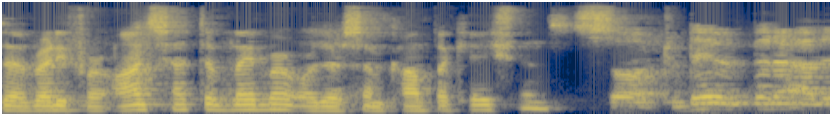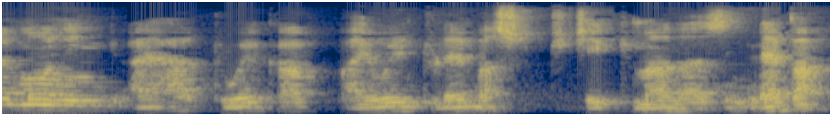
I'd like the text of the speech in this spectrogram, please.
uh, ready for onset of labor or there's some complications? So today, very early morning, I had to wake up. I went to labor to check mothers in labor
